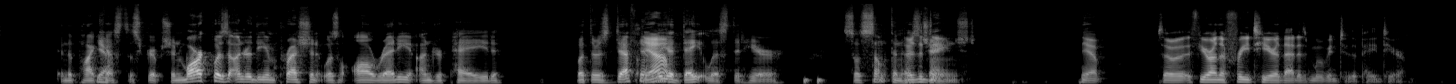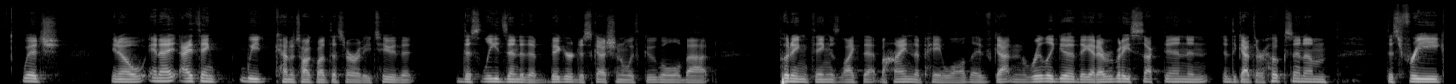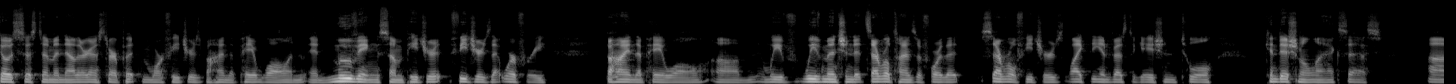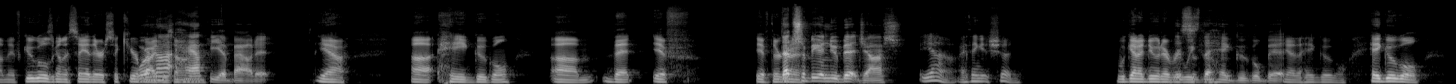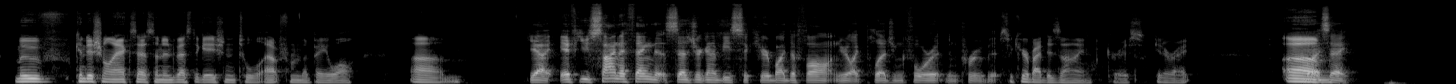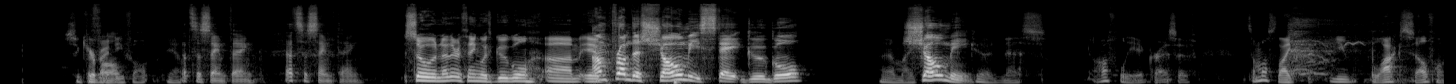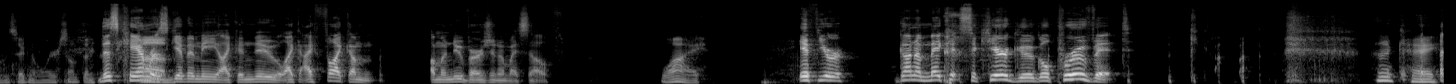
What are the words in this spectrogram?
in the podcast description. Mark was under the impression it was already underpaid, but there's definitely Yeah. a date listed here. So something has There's a date. changed. Yep. So if you're on the free tier, that is moving to the paid tier. Which, you know, and I, I think we kind of talked about this already too, that this leads into the bigger discussion with Google about putting things like that behind the paywall. They've gotten really good. They got everybody sucked in and they got their hooks in them, this free ecosystem, and now they're going to start putting more features behind the paywall and, and moving some feature features that were free behind the paywall. Um, and we've we've mentioned it several times before that several features like the investigation tool, conditional access. Um, if Google's going to say they're secure We're by not design, happy about it. yeah. Uh, hey Google, um, that if if they're That gonna, should be a new bit, Josh. yeah, I think it should. We got to do it every This week. is the though. Hey Google bit. yeah, the Hey Google. Hey Google, move conditional access and investigation tool out from the paywall. Um, Yeah, if you sign a thing that says you're going to be secure by default and you're like pledging for it, then prove it. Secure by design, Chris. Get it right. What I Um, say? secure by Default. default. Yeah. That's the same thing. That's the same thing. So another thing with Google, um, if I'm from the show me state, Google. Oh my Show me. goodness, awfully aggressive. It's almost like you blocked cell phone signal or something. This camera's Um, giving me like a new, like I feel like I'm, I'm a new version of myself. Why? If you're gonna make it secure, Google, prove it. Okay.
